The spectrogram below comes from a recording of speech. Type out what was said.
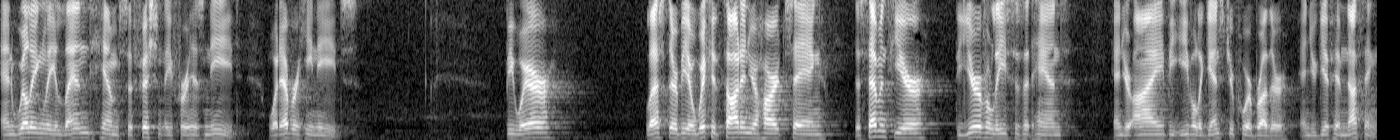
and willingly lend him sufficiently for his need, whatever he needs. Beware lest there be a wicked thought in your heart, saying, The seventh year, the year of release is at hand, and your eye be evil against your poor brother, and you give him nothing.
